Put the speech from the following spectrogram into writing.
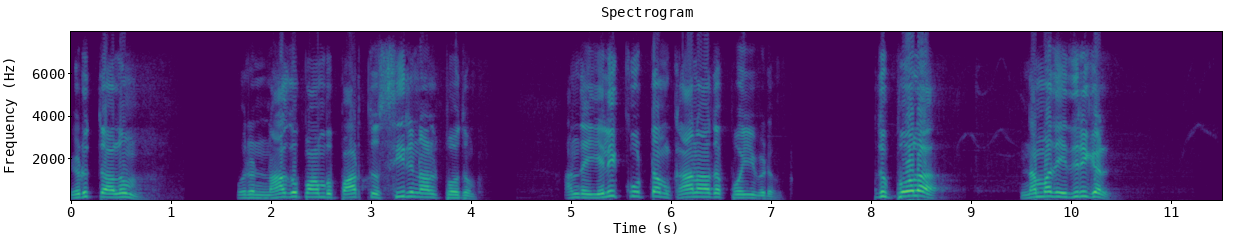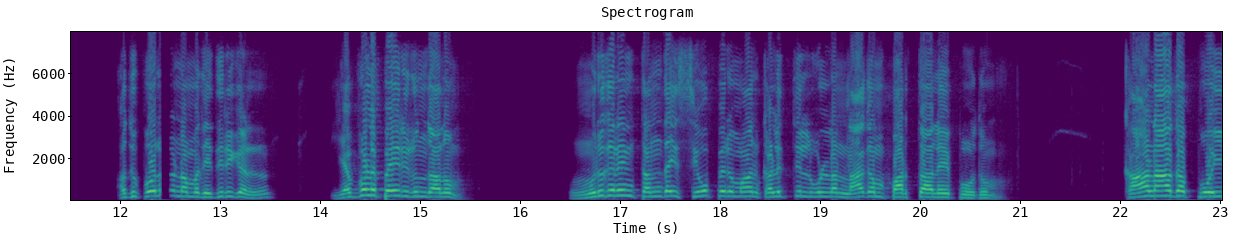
எடுத்தாலும் ஒரு நாகுபாம்பு பார்த்து சீறினால் போதும். அந்த எலிக்கூட்டம் காணாத போய்விடும். அதுபோல நமது எதிரிகள். அதுபோல நமது எதிரிகள் எவ்வளவு பேர் இருந்தாலும் முருகனின் தந்தை சிவபெருமான் கழுத்தில் உள்ள நாகம் பார்த்தாலே போதும். காணாத போய்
